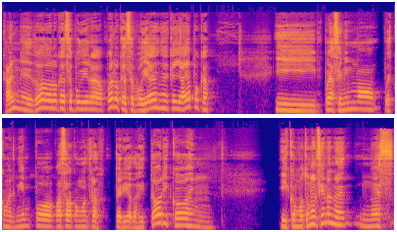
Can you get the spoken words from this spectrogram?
carne, todo lo que se pudiera, bueno, lo que se podía en aquella época. Y pues asimismo, pues con el tiempo pasado con otros periodos históricos. en- y como tú mencionas, no es, no es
